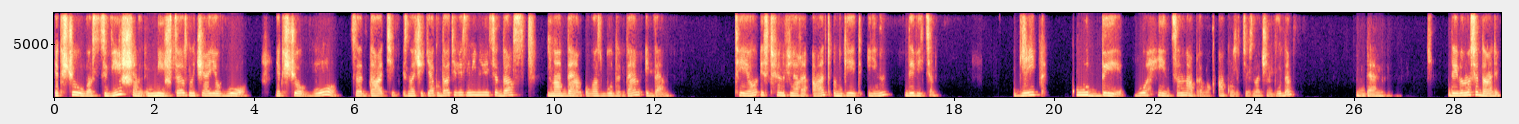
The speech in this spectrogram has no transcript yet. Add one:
якщо у вас цвішен між, це означає во. Якщо во – це датів, значить, як в датіві змінюється das? На dem. У вас буде dem і dem. Theo ist fünf Jahre alt und geht in, дивіться, geht куди? Wohin – це напрямок, акузатив, значить буде den. Дивимося далі.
